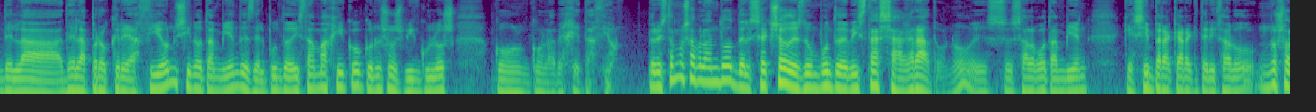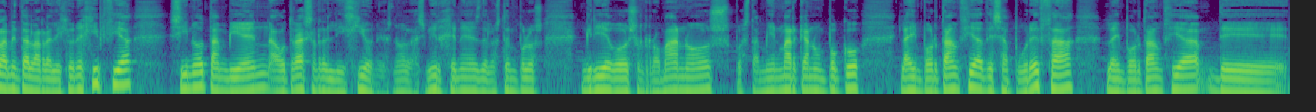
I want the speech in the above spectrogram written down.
de la, de la procreación, sino también desde el punto de vista mágico con esos vínculos con, con la vegetación. Pero estamos hablando del sexo desde un punto de vista sagrado, ¿no? Es, algo también que siempre ha caracterizado no solamente a la religión egipcia, sino también a otras religiones, ¿no? Las vírgenes de los templos griegos, romanos, pues también marcan un poco la importancia de esa pureza, la importancia de,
